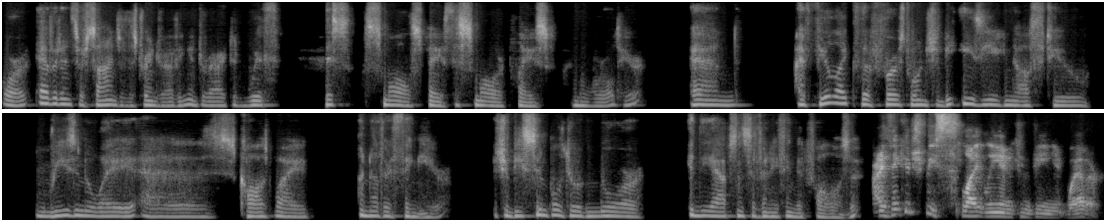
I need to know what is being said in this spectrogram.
or evidence or signs of the stranger having interacted with this small space, this smaller place in the world here. And I feel like the first one should be easy enough to reason away as caused by another thing here. It should be simple to ignore in the absence of anything that follows it. I think it should be slightly inconvenient weather.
